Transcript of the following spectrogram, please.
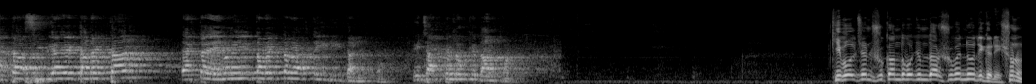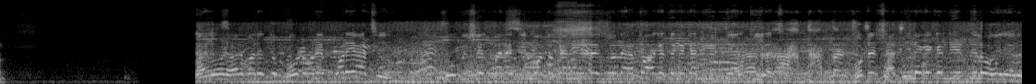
একটা সিবিআই এর ডাইরেক্টর একটা এনআই এর ডাইরেক্টর আর একটা ইডির ডাইরেক্টর এই চারটে লোককে দাঁড় করে কি বলছেন সুকান্ত মজুমদার? শুভেন্দু অধিকারী শুনুন। তো ভোট আছে? অভিষেক ব্যানার্জির মতো ক্যান্ডিডেটের জন্য এত আগে থেকে ক্যান্ডিডেট দেওয়ার কি আছে? ভোটের সাত দিন আগে ক্যান্ডিডেট দিলেও হয়ে যাবে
